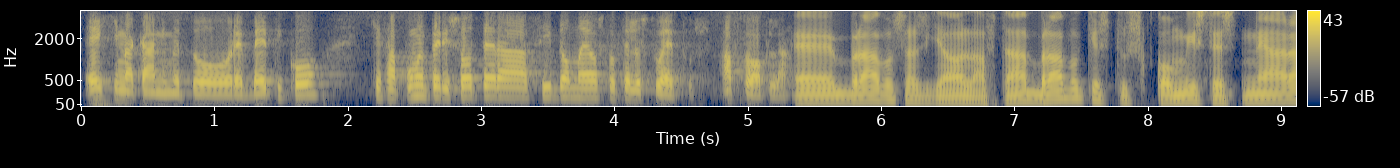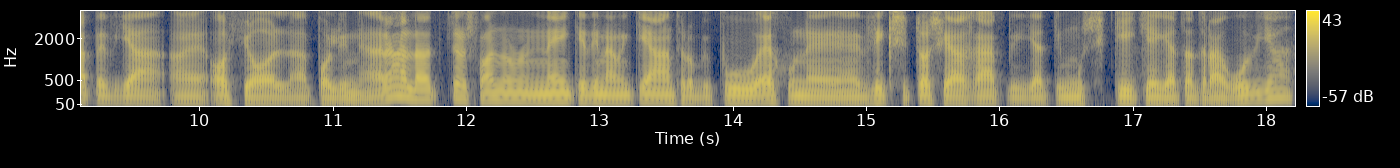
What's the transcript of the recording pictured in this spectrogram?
Έχει να κάνει με το ρεμπέτικο και θα πούμε περισσότερα σύντομα έως το τέλος του έτους. Αυτό απλά. Ε, μπράβο σας για όλα αυτά. Μπράβο και στους κομίστες νεαρά παιδιά, ε, όχι όλα πολύ νεαρά, αλλά τέλος πάντων νέοι και δυναμικοί άνθρωποι που έχουν ε, δείξει τόση αγάπη για τη μουσική και για τα τραγούδια.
